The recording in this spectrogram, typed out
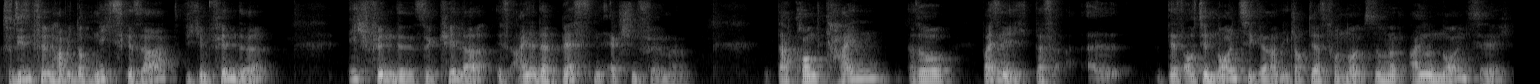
Zu diesem Film habe ich noch nichts gesagt, wie ich empfinde. Ich finde, The Killer ist einer der besten Actionfilme. Da kommt kein, also, weiß nicht, das, äh, der ist aus den 90ern. Ich glaube, der ist von 1991.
